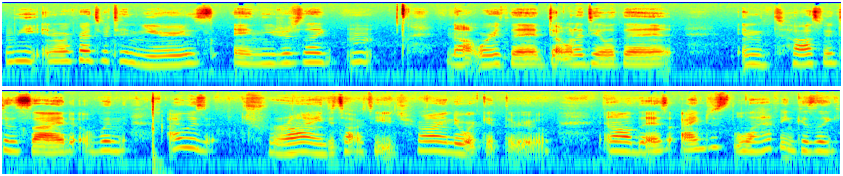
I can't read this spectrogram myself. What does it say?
we and we're friends for ten years, and you're just like, mm, not worth it. Don't want to deal with it, and toss me to the side when I was trying to talk to you, trying to work it through, and all this. I'm just laughing because like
